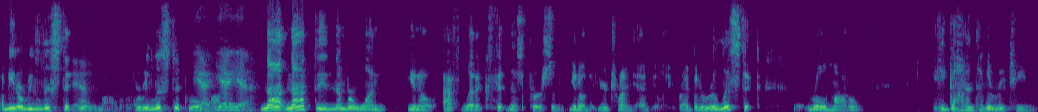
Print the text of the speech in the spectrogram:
I mean, a realistic yeah, role model, a realistic role model. yeah, yeah, yeah. not not the number one, you know, athletic fitness person, you know, that you're trying to emulate, right? But a realistic role model. He got into the routine,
